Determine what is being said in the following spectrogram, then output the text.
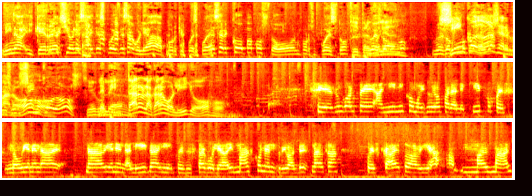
Lina, ¿y qué reacciones hay después de esa goleada? Porque pues puede ser Copa Postobón, por supuesto. Sí, pero no es lo goleada. mismo. No es lo mismo que la 5-2, Liga, pero hermano, Es ojo. un 5-2. Sí, Le pintaron la cara a bolillo, ojo. Sí, es un golpe anímico muy duro para el equipo, pues no viene nada, nada bien en la liga y pues esta goleada y más con el rival de Plaza, pues cae todavía más mal.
